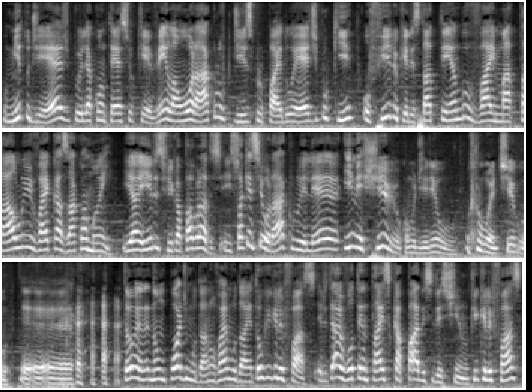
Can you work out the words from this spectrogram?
O mito de Édipo ele acontece o que? Vem lá um oráculo que diz para o pai do Édipo que o filho que ele está tendo vai matá-lo e vai casar com a mãe. E aí eles ficam apavorados. E só que esse oráculo ele é imexível, como diria o, o antigo. É, é, é. então ele não pode mudar, não vai mudar. Então o que, que ele faz? Ele ah, eu vou tentar escapar desse destino. O que, que ele faz?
